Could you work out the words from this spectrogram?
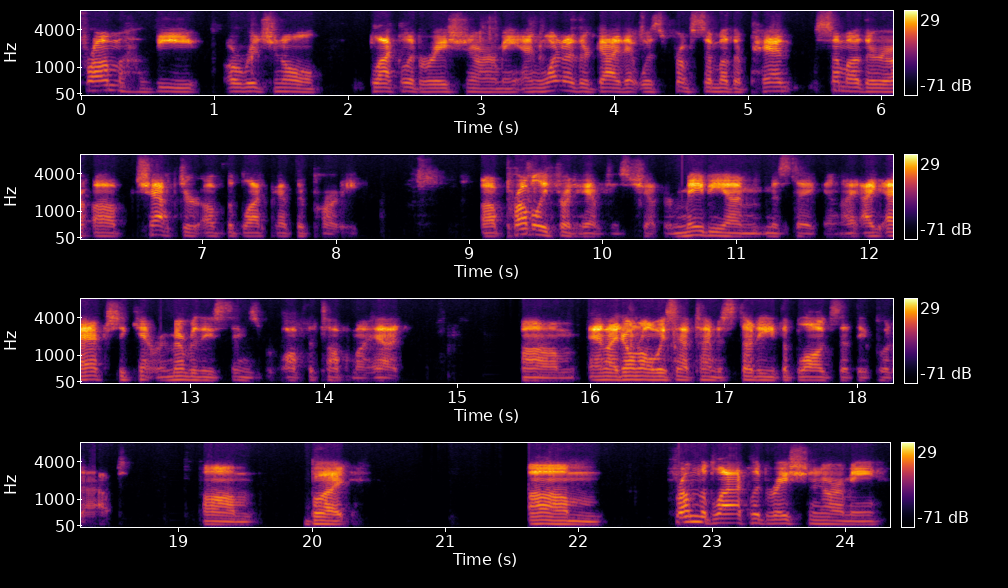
from the original Black Liberation Army and one other guy that was from some other pan some other uh chapter of the Black Panther Party. Uh, probably Fred Hampton's chapter. Maybe I'm mistaken. I, I I actually can't remember these things off the top of my head. Um, and I don't always have time to study the blogs that they put out. Um, but um, from the Black Liberation Army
